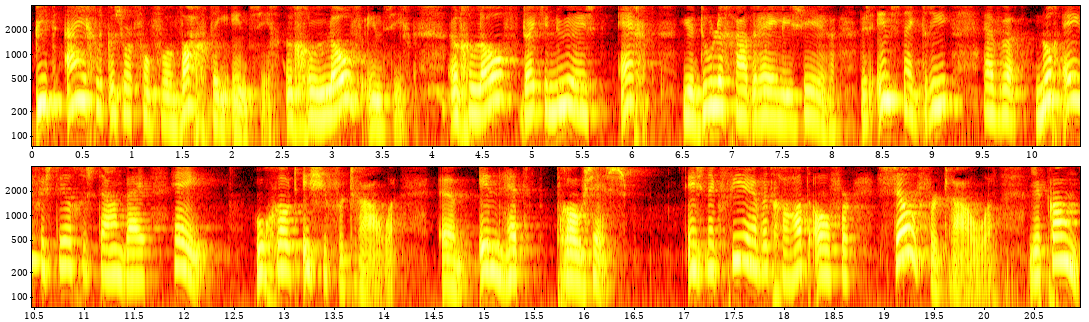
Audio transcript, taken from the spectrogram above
biedt eigenlijk een soort van verwachting in zich, een geloof in zich. Een geloof dat je nu eens echt je doelen gaat realiseren. Dus in snack 3 hebben we nog even stilgestaan bij: hey, hoe groot is je vertrouwen ehm, in het proces? In snack 4 hebben we het gehad over zelfvertrouwen. Je kan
